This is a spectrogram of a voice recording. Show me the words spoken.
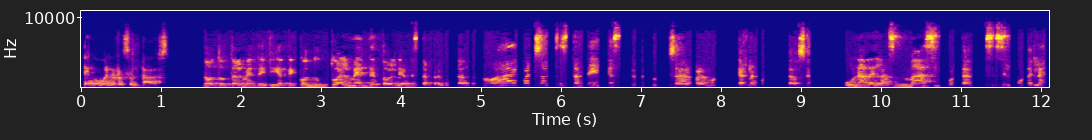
tengo buenos resultados. No, totalmente. Y fíjate, conductualmente todo el día me están preguntando, ¿no? Ay, ¿cuáles son las estrategias que yo puedo usar para modificar la? O sea, una de las más importantes es el modelaje,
